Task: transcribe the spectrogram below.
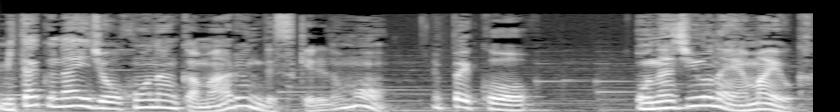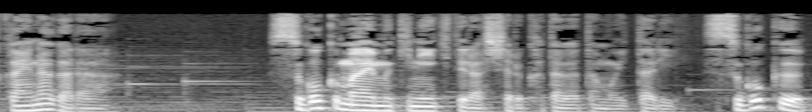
見たくない情報なんかもあるんですけれどもやっぱりこう同じような病を抱えながらすごく前向きに生きてらっしゃる方々もいたりすごく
